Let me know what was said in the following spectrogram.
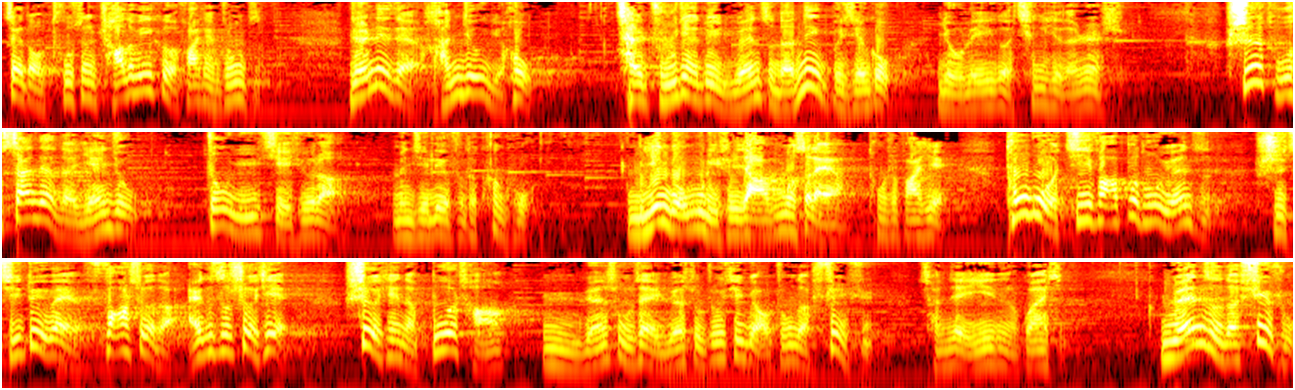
再到图森查德威克发现中子，人类在很久以后才逐渐对原子的内部结构有了一个清晰的认识。师徒三代的研究，终于解决了门捷列夫的困惑。英国物理学家莫斯莱啊，同时发现，通过激发不同原子，使其对外发射的 X 射线。射线的波长与元素在元素周期表中的顺序存在一定的关系，原子的序数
